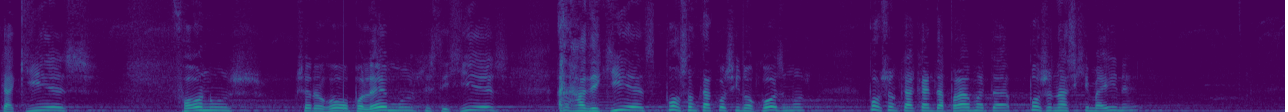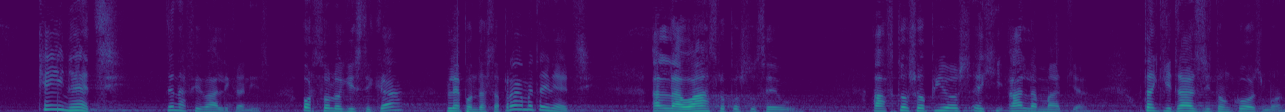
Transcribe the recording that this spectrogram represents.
κακίες φόνους ξέρω εγώ πολέμους, δυστυχίες αδικίες πόσο κακός είναι ο κόσμος πόσο κακά είναι τα πράγματα πόσο άσχημα είναι. Και είναι έτσι. Δεν αφιβάλλει κανείς. Ορθολογιστικά βλέποντας τα πράγματα είναι έτσι. Αλλά ο άνθρωπος του Θεού αυτός ο οποίος έχει άλλα μάτια όταν κοιτάζει τον κόσμο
